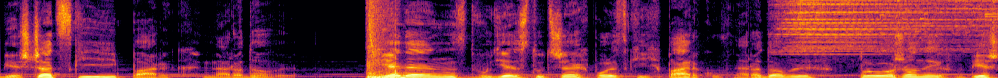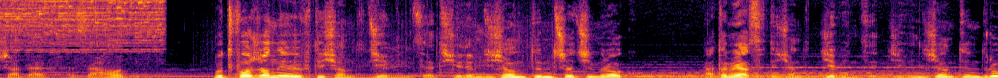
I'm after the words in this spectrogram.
Bieszczadzki Park Narodowy. Jeden z 23 polskich parków narodowych położonych w Bieszczadach Zachodnich. Utworzony w 1973 roku, natomiast w 1992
